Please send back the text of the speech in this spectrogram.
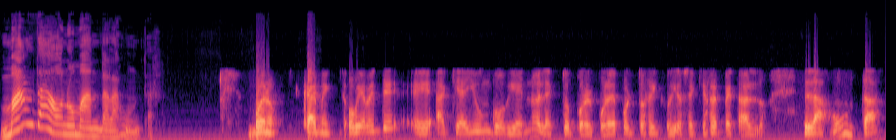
¿Manda o no manda la Junta? Bueno, Carmen, obviamente eh, aquí hay un gobierno electo por el pueblo de Puerto Rico y eso hay que respetarlo. La Junta,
